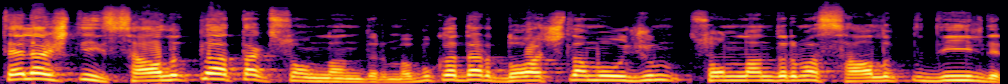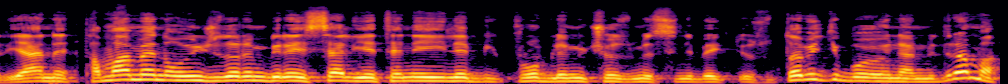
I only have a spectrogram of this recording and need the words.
telaş değil, sağlıklı atak sonlandırma. Bu kadar doğaçlama hücum sonlandırma sağlıklı değildir. Yani tamamen oyuncuların bireysel yeteneğiyle bir problemi çözmesini bekliyorsun. Tabii ki bu önemlidir ama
